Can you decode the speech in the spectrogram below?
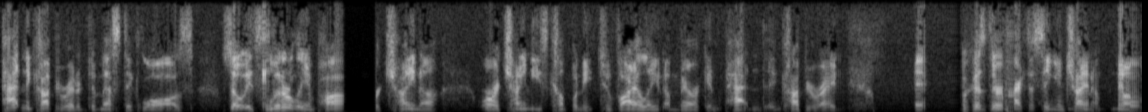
patent and copyright are domestic laws, so it's literally impossible for China or a Chinese company to violate American patent and copyright eh, because they're practicing in China. Now,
